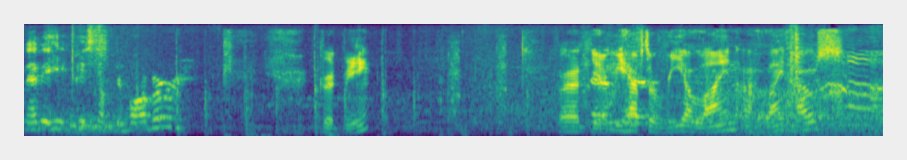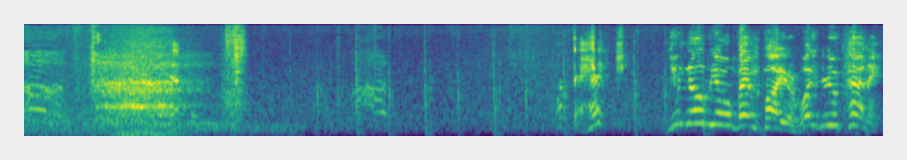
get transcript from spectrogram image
maybe he pissed off the barber. Could be. But yeah, we have to realign a lighthouse. What the heck? You know you're a vampire. Why do you panic?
